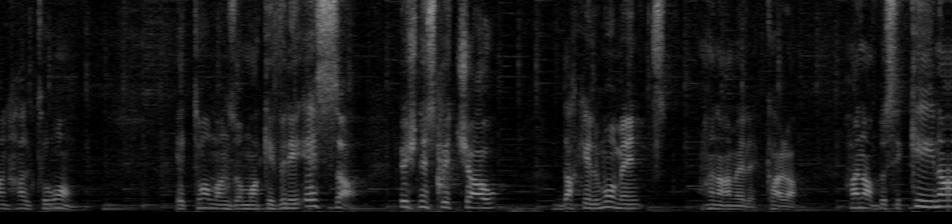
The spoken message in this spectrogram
ma nħaltuhom. It-toma nżomma kif li issa biex nispiċċaw dak il-moment ħanagħmel hekk kara. Ħanafdu sikkina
